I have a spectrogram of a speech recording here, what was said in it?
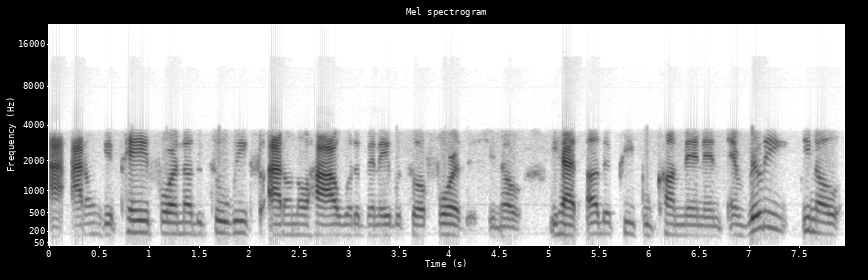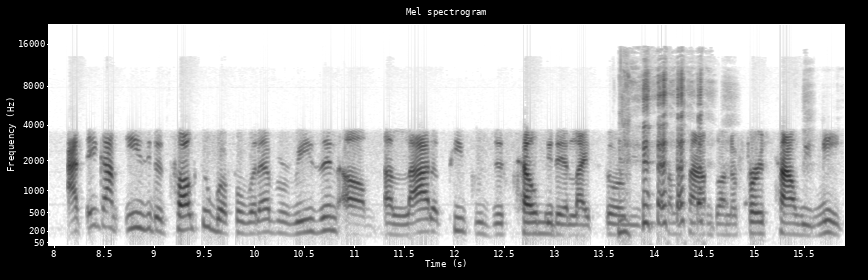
I, I don't get paid for another two weeks. So I don't know how I would have been able to afford this. You know, we had other people come in and, and really, you know, I think I'm easy to talk to, but for whatever reason, um, a lot of people just tell me their life stories sometimes on the first time we meet.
